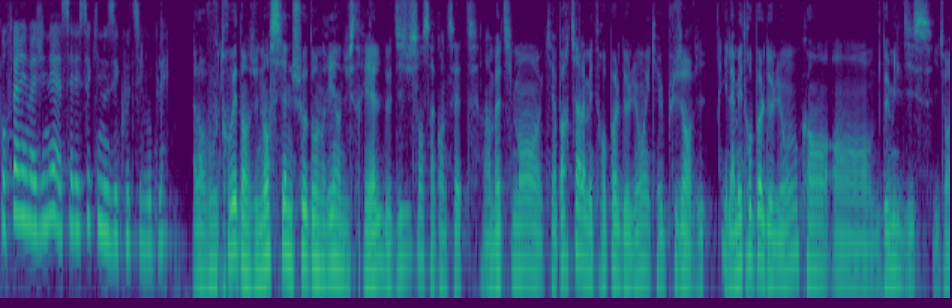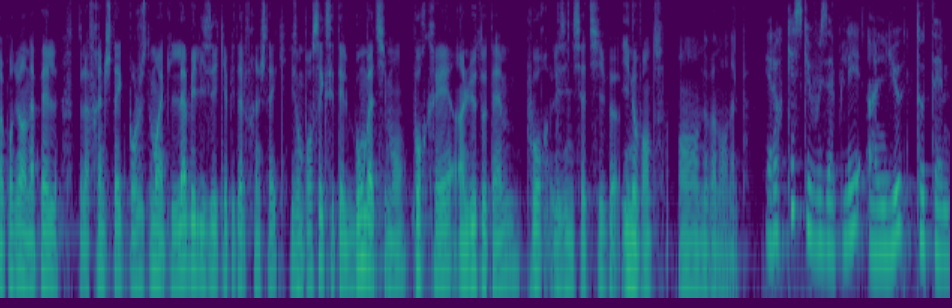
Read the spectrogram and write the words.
pour faire imaginer à celles et ceux qui nous écoutent, s'il vous plaît? Alors vous vous trouvez dans une ancienne chaudronnerie industrielle de 1857, un bâtiment qui appartient à la métropole de Lyon et qui a eu plusieurs vies. Et la métropole de Lyon, quand en 2010, ils ont répondu à un appel de la French Tech pour justement être labellisé Capital French Tech, ils ont pensé que c'était le bon bâtiment pour créer un lieu totem pour les initiatives innovantes en Auvergne-Rhône-Alpes. Et alors, qu'est-ce que vous appelez un lieu totem?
